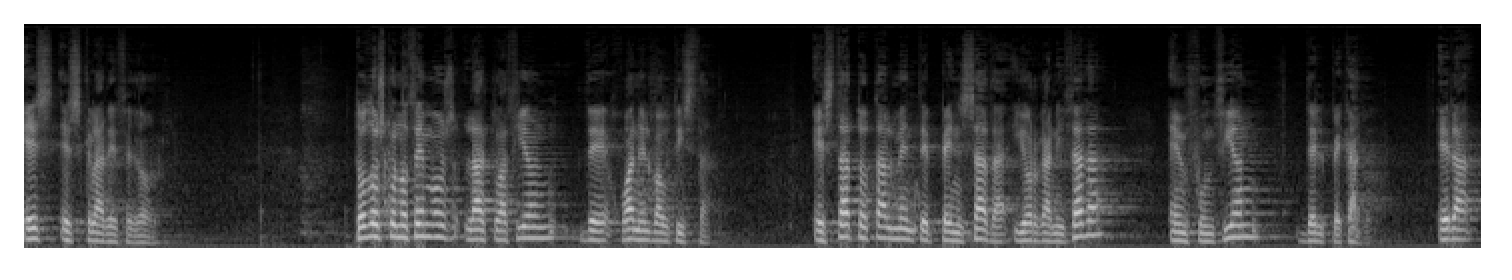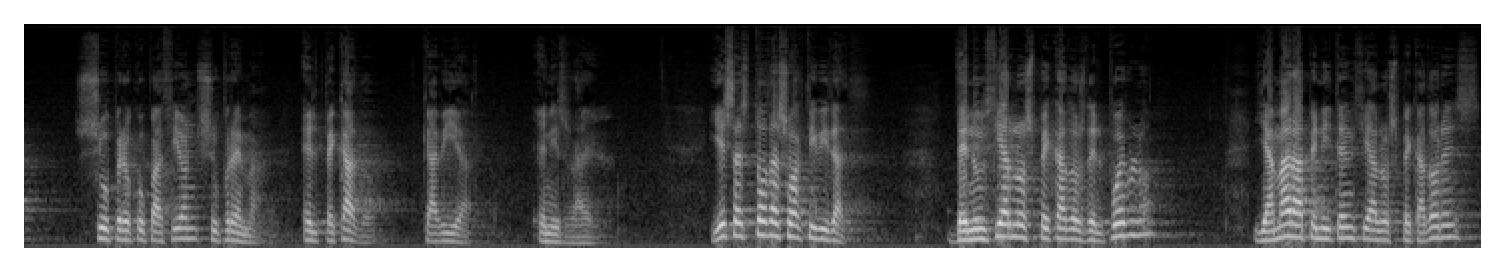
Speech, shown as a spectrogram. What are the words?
es esclarecedor. Todos conocemos la actuación de Juan el Bautista. Está totalmente pensada y organizada en función del pecado. Era su preocupación suprema, el pecado que había en Israel. Y esa es toda su actividad, denunciar los pecados del pueblo, llamar a penitencia a los pecadores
